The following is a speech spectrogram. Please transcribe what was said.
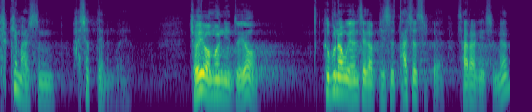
이렇게 말씀하셨다는 거예요. 저희 어머니도요, 그분하고 연세가 비슷하셨을 거예요. 살아계시면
